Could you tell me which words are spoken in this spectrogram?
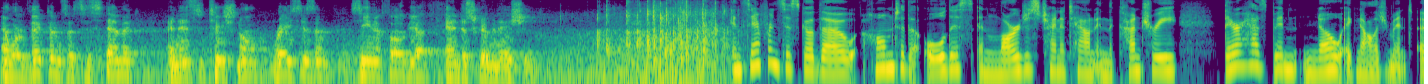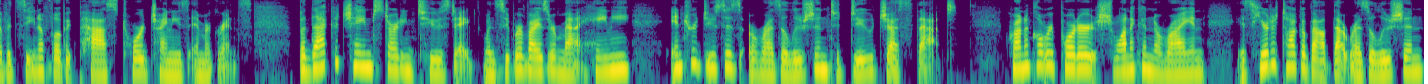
and were victims of systemic and institutional racism, xenophobia, and discrimination. In San Francisco, though, home to the oldest and largest Chinatown in the country, there has been no acknowledgement of its xenophobic past toward Chinese immigrants. But that could change starting Tuesday when Supervisor Matt Haney introduces a resolution to do just that. Chronicle reporter Shwanika Narayan is here to talk about that resolution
